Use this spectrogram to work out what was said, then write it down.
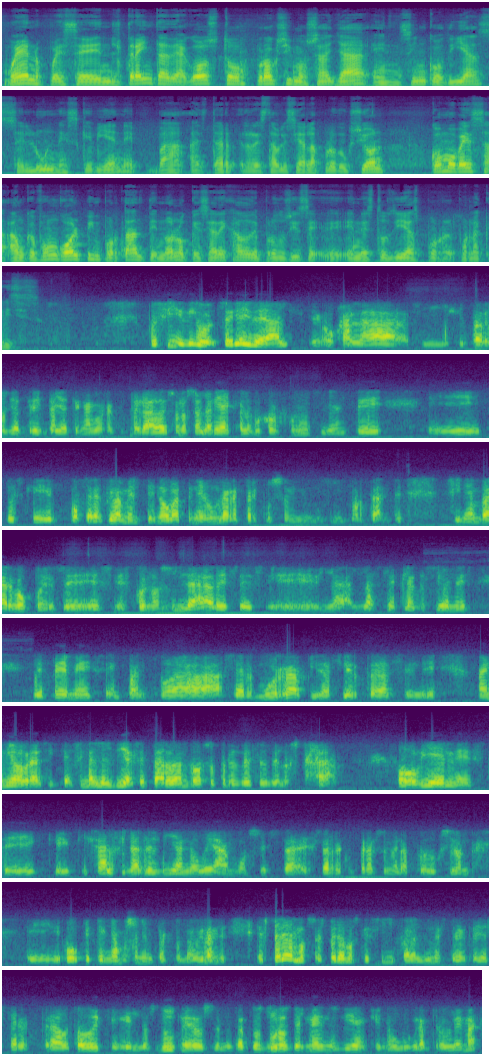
Bueno, pues el 30 de agosto próximo, o sea, ya en cinco días, el lunes que viene, va a estar restablecida la producción ¿Cómo ves, aunque fue un golpe importante, no lo que se ha dejado de producirse eh, en estos días por, por la crisis? Pues sí, digo, sería ideal, eh, ojalá si, para el día 30 ya tengamos recuperado, eso nos hablaría de que a lo mejor fue un incidente eh, pues que operativamente no va a tener una repercusión importante. Sin embargo, pues es, es conocida a veces las declaraciones de Pemex en cuanto a hacer muy rápidas ciertas maniobras y que al final del día se tardan dos o tres veces de los esperado. O bien este que quizá al final del día no veamos esta, esta recuperación de la producción eh, o que tengamos un impacto más grande. Esperemos, esperemos que sí, para el lunes 30 ya esté recuperado todo y que los números, los datos duros del mes nos digan que no hubo gran problema,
